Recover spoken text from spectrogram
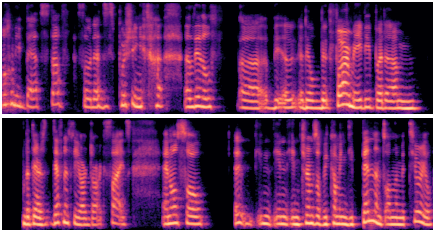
only bad stuff. So that's pushing it a, a little uh, a, little bit far maybe but um but there's definitely are dark sides. And also uh, in, in, in terms of becoming dependent on the material,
